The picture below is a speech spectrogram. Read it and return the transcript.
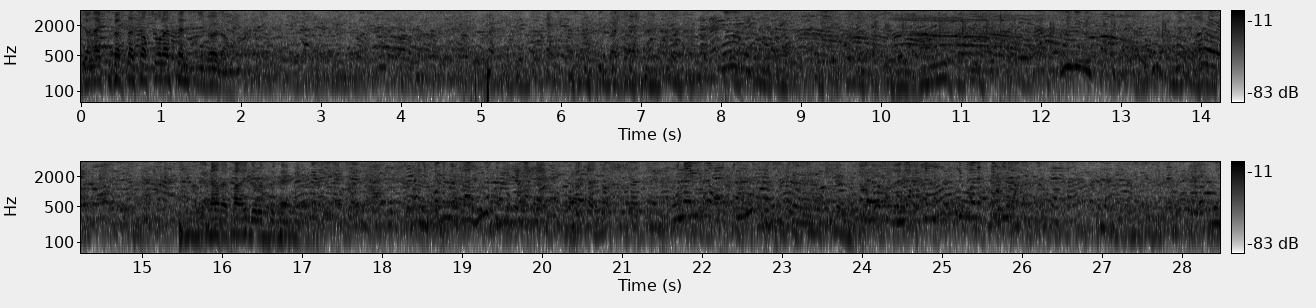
Il y en a qui peuvent s'asseoir sur la scène s'ils veulent. Oui, oui, oui. Je vais faire pareil de l'autre côté. Je crois que l'avenir, c'est toujours intéressant. On a une heure en tout, donc euh, une heure quinze. Si on laisse la minute question sur la salle. Oui,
